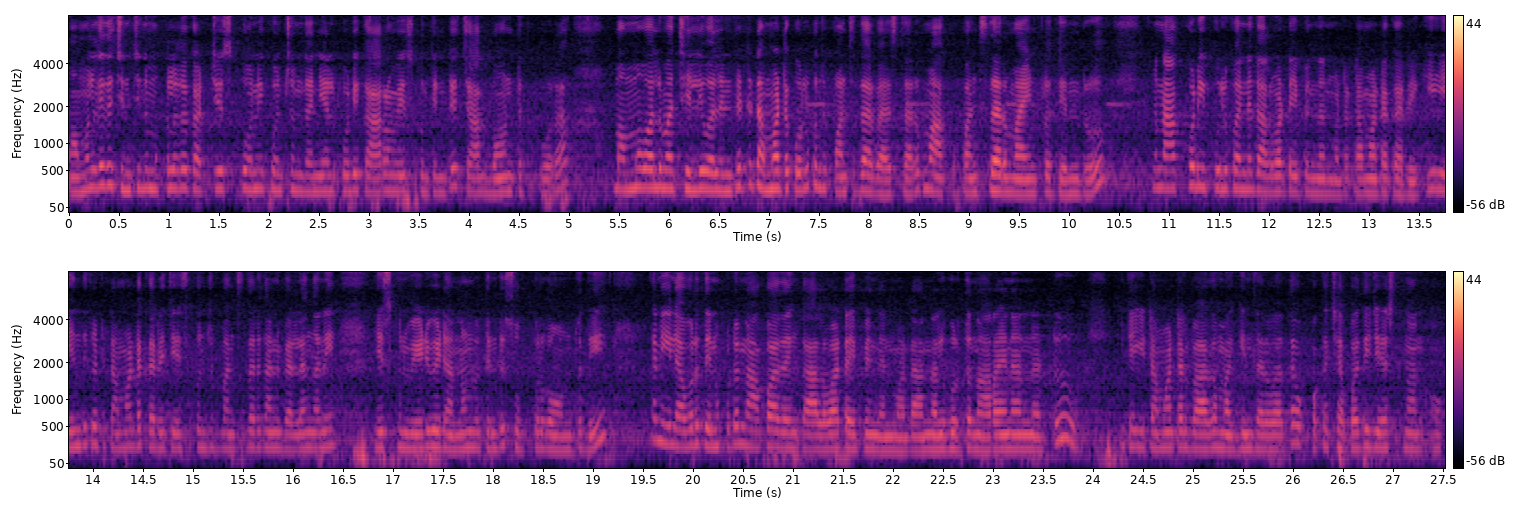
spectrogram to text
మామూలుగా అయితే చిన్న చిన్న ముక్కలుగా కట్ చేసుకొని కొంచెం ధనియాల పొడి కారం వేసుకొని తింటే చాలా బాగుంటుంది కూర. మా అమ్మ వాళ్ళు మా చెల్లి వాళ్ళు ఏంటంటే టమాటా కూరలు కొంచెం పంచదార వేస్తారు. మాకు పంచదార మా ఇంట్లో తినరు. నాకు కూడా ఈ పులుపు అనేది అలవాటు అయిపోయింది అనమాట టమాటా కర్రీకి. ఎందుకంటే టమాటా కర్రీ చేసి కొంచెం పంచదార కానీ బెల్లం కానీ వేసుకుని వేడివేడి అన్నంలో తింటే సూపర్గా ఉంటుంది. కానీ వీళ్ళు ఎవరు తినకుండా నాకు అది ఇంకా అలవాటు అయిపోయింది అనమాట నలుగురితో నారాయణ అన్నట్టు ఇంకా ఈ టమాటాలు బాగా మగ్గిన తర్వాత ఒక పక్క చపాతీ చేస్తున్నాను ఒక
